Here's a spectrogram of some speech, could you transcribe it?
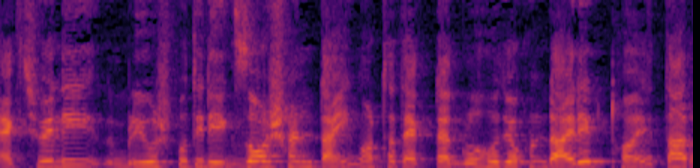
অ্যাকচুয়ালি বৃহস্পতির এক্সশন টাইম অর্থাৎ একটা গ্রহ যখন ডাইরেক্ট হয়, তার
